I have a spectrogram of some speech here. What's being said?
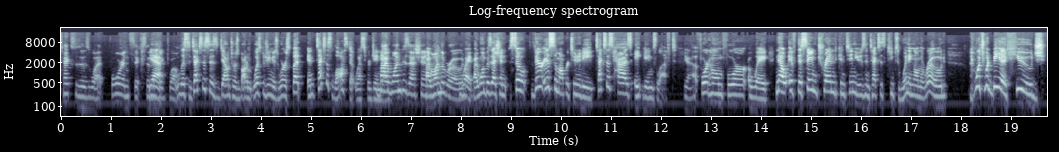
Texas is what four and six in Yeah. the Big 12 Listen, Texas is down towards the bottom. West Virginia is worse, but and Texas lost at West Virginia by one possession By on one- the road. Right, by one possession. So there is some opportunity. Texas has eight games left. Yeah. Uh, four at home, four away. Now, if the same trend continues and Texas keeps winning on the road, which would be a huge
